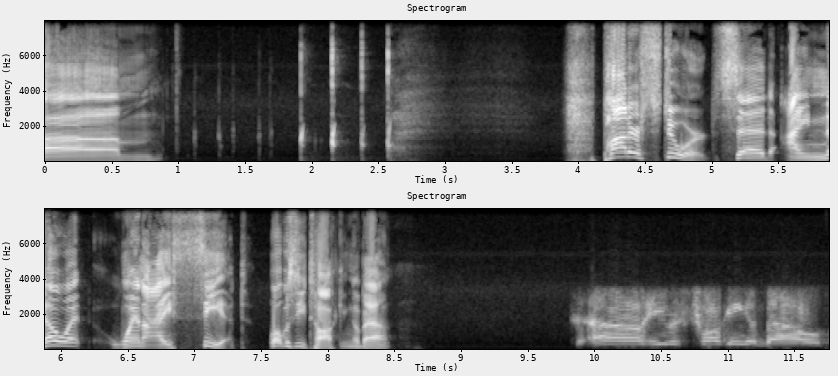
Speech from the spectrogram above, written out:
Um, Potter Stewart said, I know it when I see it. What was he talking about? Uh, he was talking about,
